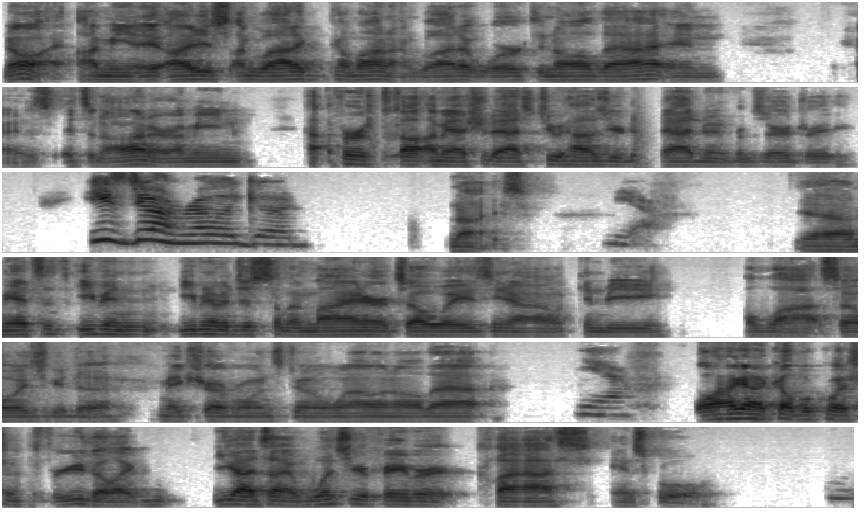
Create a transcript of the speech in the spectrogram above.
No, I, I mean, I just I'm glad I could come on. I'm glad it worked and all that, and it's, it's an honor. I mean, first off, I mean, I should ask you, how's your dad doing from surgery? He's doing really good. Nice. Yeah. Yeah, I mean, it's, it's even even if it's just something minor, it's always you know it can be a lot. So always good to make sure everyone's doing well and all that. Yeah. Well, I got a couple questions for you though. Like, you got to tell me, what's your favorite class in school? Um,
